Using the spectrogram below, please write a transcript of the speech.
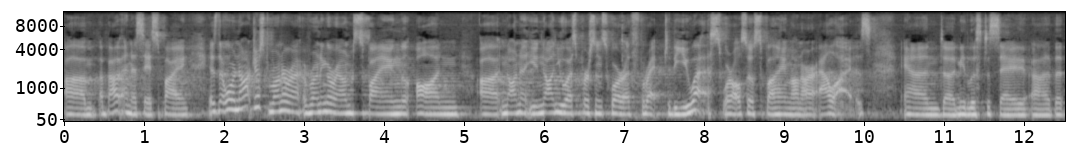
um, about NSA spying, is that we're not just run around, running around spying on uh, non-US persons who are a threat to the US. We're also spying on our allies. And uh, needless to say uh, that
